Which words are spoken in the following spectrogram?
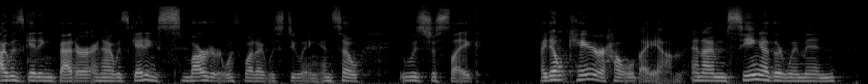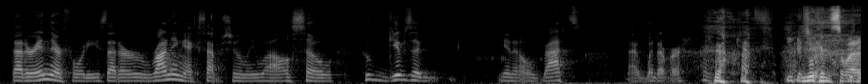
I was getting better and I was getting smarter with what I was doing. And so it was just like I don't care how old I am. And I'm seeing other women that are in their 40s that are running exceptionally well. So who gives a, you know, rat's whatever. you can, swear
